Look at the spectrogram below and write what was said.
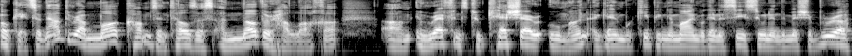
Okay, so now the Ramah comes and tells us another halacha um, in reference to Kesher Uman. Again, we're keeping in mind, we're going to see soon in the Mishabura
